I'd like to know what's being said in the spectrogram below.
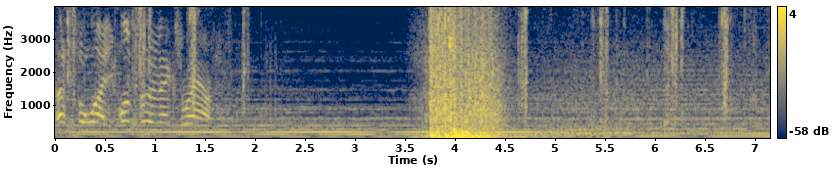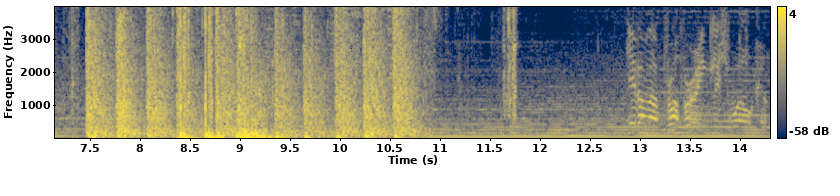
That's the way. On to the next round. Give them a proper English welcome.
